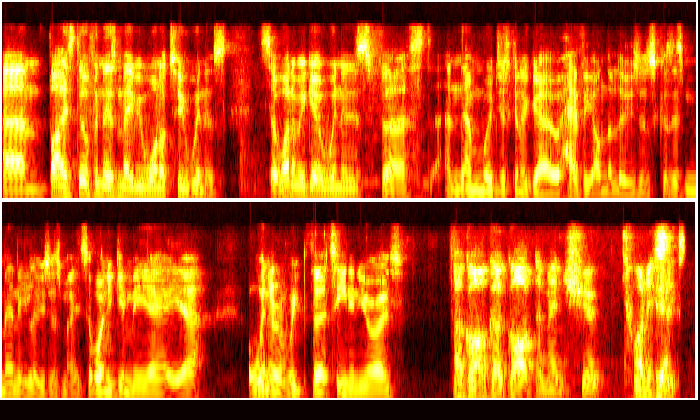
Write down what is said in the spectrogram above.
Um, but I still think there's maybe one or two winners. So why don't we go winners first, and then we're just going to go heavy on the losers because there's many losers, mate. So why don't you give me a uh, a winner of week 13 in Euros? I got to go Gardner Minshew, 26 yeah.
